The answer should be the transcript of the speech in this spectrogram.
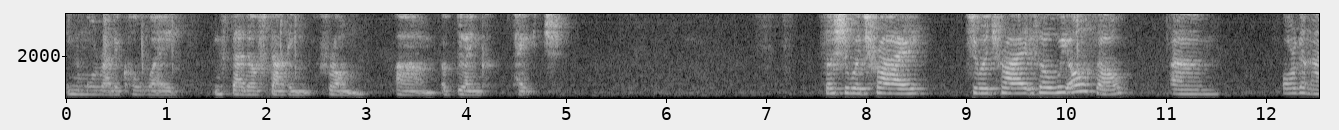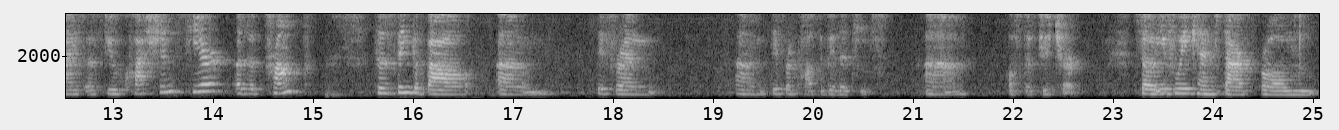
in a more radical way instead of starting from um, a blank page. So should we try, should we try, so we also um, organize a few questions here as a prompt to think about um, different, um, different possibilities uh, of the future. So if we can start from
